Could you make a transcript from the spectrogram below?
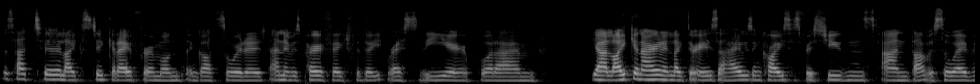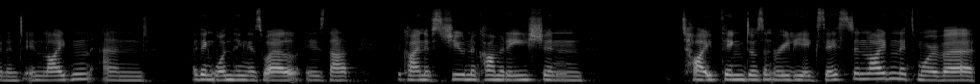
just had to like stick it out for a month and got sorted and it was perfect for the rest of the year. But um yeah, like in Ireland, like there is a housing crisis for students, and that was so evident in Leiden. And I think one thing as well is that the kind of student accommodation type thing doesn't really exist in Leiden. It's more of a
